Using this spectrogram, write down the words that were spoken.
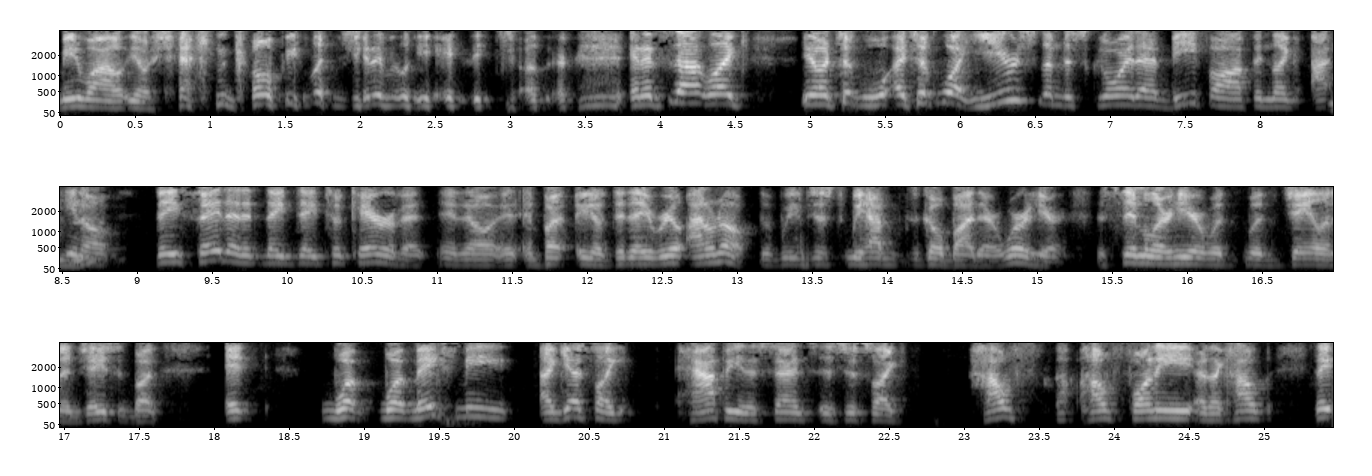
Meanwhile, you know, Shaq and Kobe legitimately hate each other, and it's not like you know it took it took what years for them to score that beef off, and like I, you mm-hmm. know they say that it, they they took care of it, you know, it, but you know, did they real? I don't know. We just we have to go by their word here. It's similar here with with Jaylen and Jayson, but it what what makes me, I guess, like happy in a sense is just like how how funny and like how they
